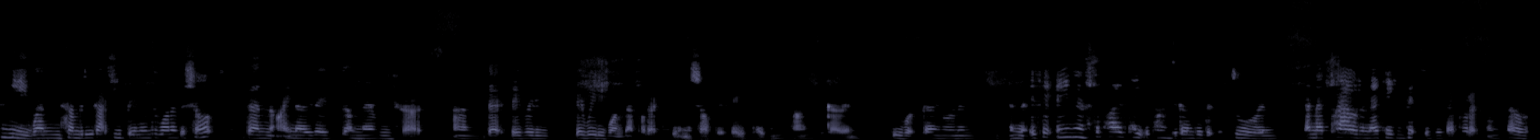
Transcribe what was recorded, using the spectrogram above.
to me, when somebody's actually been into one of the shops, then I know they've done their research and that they really, they really want their product to be in the shop if they've taken the time to go and see what's going on. And, and if they, you know, if suppliers take the time to go and visit the store and, and they're proud and they're taking pictures of their products on, sel-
